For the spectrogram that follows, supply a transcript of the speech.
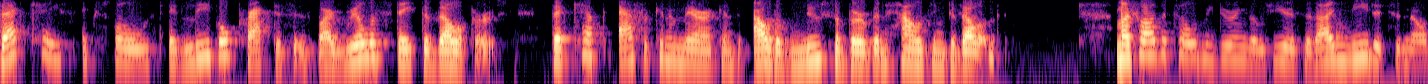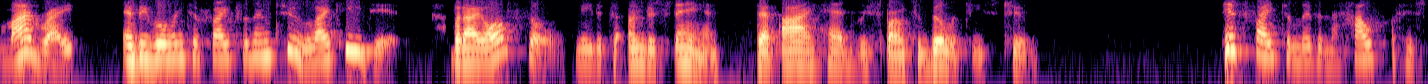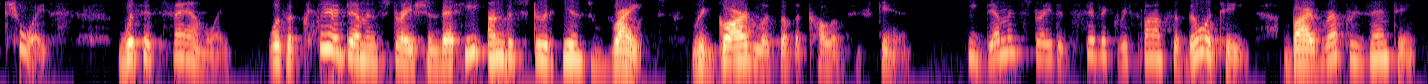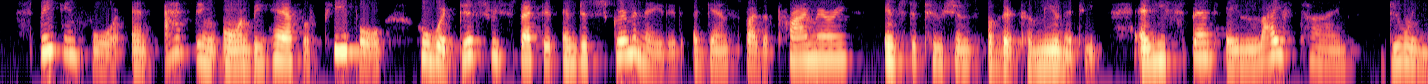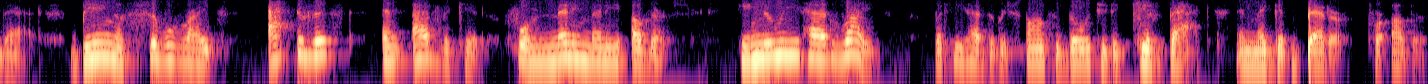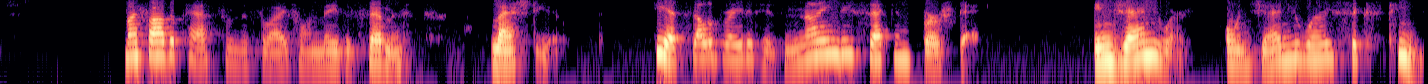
That case exposed illegal practices by real estate developers that kept African Americans out of new suburban housing development. My father told me during those years that I needed to know my rights and be willing to fight for them too, like he did. But I also needed to understand that I had responsibilities too. His fight to live in the house of his choice with his family was a clear demonstration that he understood his rights regardless of the color of his skin. He demonstrated civic responsibility by representing, speaking for, and acting on behalf of people who were disrespected and discriminated against by the primary institutions of their community. And he spent a lifetime doing that, being a civil rights activist and advocate for many, many others. He knew he had rights, but he had the responsibility to give back and make it better for others. My father passed from this life on May the 7th, last year. He had celebrated his 92nd birthday in January, on January 16th,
